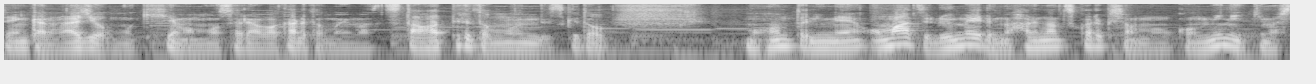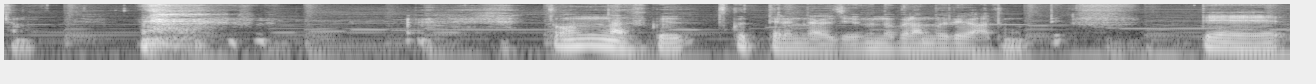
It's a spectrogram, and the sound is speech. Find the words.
前回のラジオも聞けばもうそれはわかると思います。伝わってると思うんですけど、もう本当にね、思わずルメールの春夏コレクションもこう見に行きましたもん。どんな服作ってるんだろう、自分のブランドでは、と思って。で、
